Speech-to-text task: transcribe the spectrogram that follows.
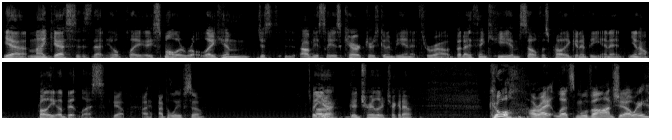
Yeah, my guess is that he'll play a smaller role. Like him, just obviously his character is going to be in it throughout, but I think he himself is probably going to be in it. You know, probably a bit less. Yep, I, I believe so. But All yeah, right. good trailer. Check it out. Cool. All right, let's move on, shall we?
